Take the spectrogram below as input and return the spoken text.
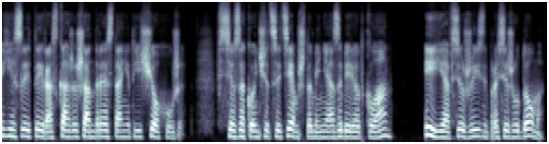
если ты расскажешь, Андре станет еще хуже. Все закончится тем, что меня заберет клан, и я всю жизнь просижу дома,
